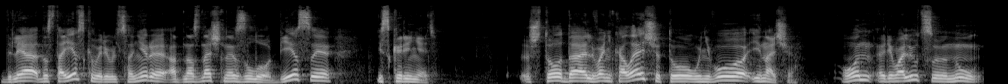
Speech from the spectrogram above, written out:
Для Достоевского революционеры однозначное зло, бесы, искоренять. Что до Льва Николаевича, то у него иначе. Он революцию, ну,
